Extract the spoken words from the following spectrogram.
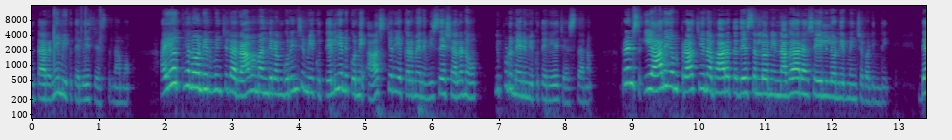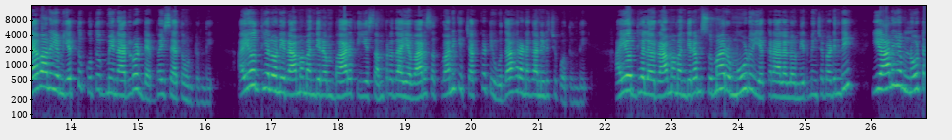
ఉంటారని మీకు తెలియజేస్తున్నాము. అయోధ్యలో నిర్మించిన రామ మందిరం గురించి మీకు తెలియని కొన్ని ఆశ్చర్యకరమైన విశేషాలను ఇప్పుడు నేను మీకు తెలియజేస్తాను. ఫ్రెండ్స్ ఈ ఆలయం ప్రాచీన భారతదేశంలోని నగారా శైలిలో నిర్మించబడింది. దేవాలయం ఎత్తు కుతుబ్ మినార్లో డెబ్బై శాతం ఉంటుంది. అయోధ్యలోని రామ మందిరం భారతీయ సంప్రదాయ వారసత్వానికి చక్కటి ఉదాహరణగా నిలిచిపోతుంది. అయోధ్యలో రామ మందిరం సుమారు మూడు ఎకరాలలో నిర్మించబడింది. ఈ ఆలయం నూట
